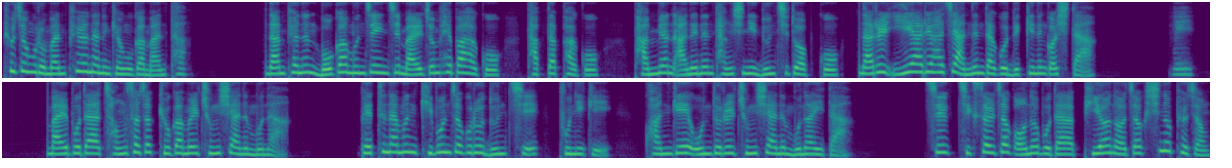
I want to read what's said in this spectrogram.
표정으로만 표현하는 경우가 많다. 남편은 뭐가 문제인지 말 좀 해봐 하고 답답하고 반면 아내는 당신이 눈치도 없고 나를 이해하려 하지 않는다고 느끼는 것이다. 2. 말보다 정서적 교감을 중시하는 문화. 베트남은 기본적으로 눈치, 분위기, 관계의 온도를 중시하는 문화이다. 즉, 직설적 언어보다 비언어적 신호표정,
